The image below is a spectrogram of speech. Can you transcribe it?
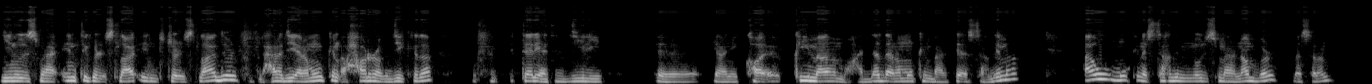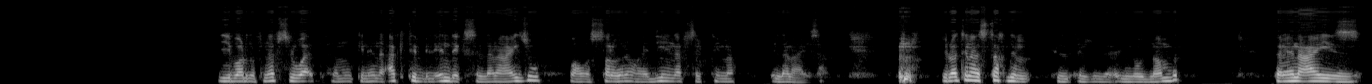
دي نود اسمها slide integer slider. ففي الحالة دي أنا ممكن أحرك دي كده وبالتالي هتدي لي يعني قيمة محددة أنا ممكن بعد كده أستخدمها. أو ممكن أستخدم نود اسمها number مثلا. دي برضو في نفس الوقت أنا ممكن هنا أكتب ال index اللي أنا عايزه وهوصله هنا وهيديني نفس القيمة اللي أنا عايزها. دلوقتي أنا هستخدم ال node number فانا هنا عايز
